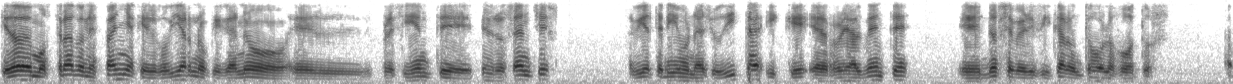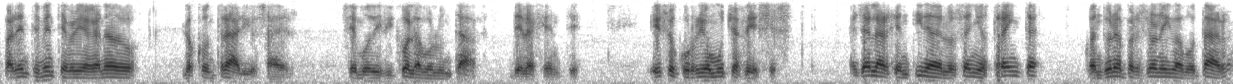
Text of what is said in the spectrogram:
Quedó demostrado en España que el gobierno que ganó el presidente Pedro Sánchez había tenido una ayudita y que eh, realmente eh, no se verificaron todos los votos. Aparentemente habría ganado los contrarios a él. Se modificó la voluntad de la gente. Eso ocurrió muchas veces. Allá en la Argentina de los años 30, cuando una persona iba a votar,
